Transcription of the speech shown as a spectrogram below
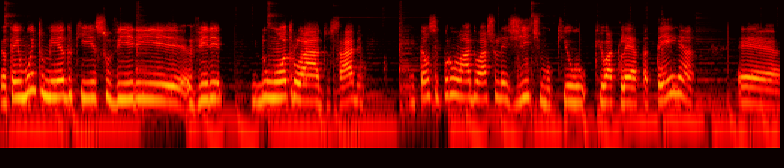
Eu tenho muito medo que isso vire, vire de um outro lado, sabe? Então, se por um lado eu acho legítimo que o, que o atleta tenha é,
